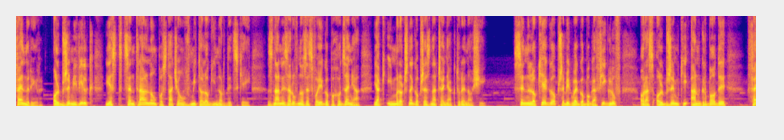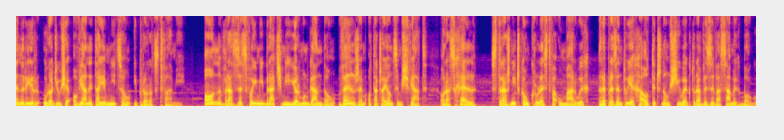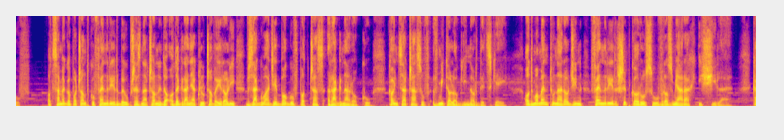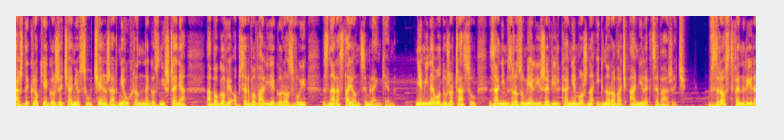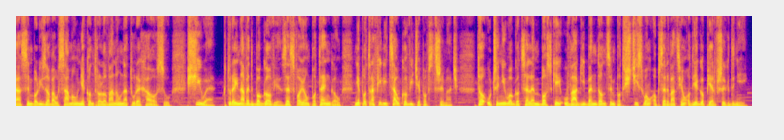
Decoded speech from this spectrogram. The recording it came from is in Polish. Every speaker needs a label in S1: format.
S1: Fenrir, olbrzymi wilk, jest centralną postacią w mitologii nordyckiej, znany zarówno ze swojego pochodzenia, jak i mrocznego przeznaczenia, które nosi. Syn Lokiego, przebiegłego boga figlów oraz olbrzymki Angrbody, Fenrir urodził się owiany tajemnicą i proroctwami. On wraz ze swoimi braćmi Jormungandą, wężem otaczającym świat oraz Hel, strażniczką Królestwa Umarłych, reprezentuje chaotyczną siłę, która wyzywa samych bogów. Od samego początku Fenrir był przeznaczony do odegrania kluczowej roli w zagładzie bogów podczas Ragnaroku, końca czasów w mitologii nordyckiej. Od momentu narodzin Fenrir szybko rósł w rozmiarach i sile. Każdy krok jego życia niósł ciężar nieuchronnego zniszczenia, a bogowie obserwowali jego rozwój z narastającym lękiem. Nie minęło dużo czasu, zanim zrozumieli, że wilka nie można ignorować ani lekceważyć. Wzrost Fenrira symbolizował samą niekontrolowaną naturę chaosu, siłę, której nawet bogowie ze swoją potęgą nie potrafili całkowicie powstrzymać. To uczyniło go celem boskiej uwagi, będącym pod ścisłą obserwacją od jego pierwszych dni.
